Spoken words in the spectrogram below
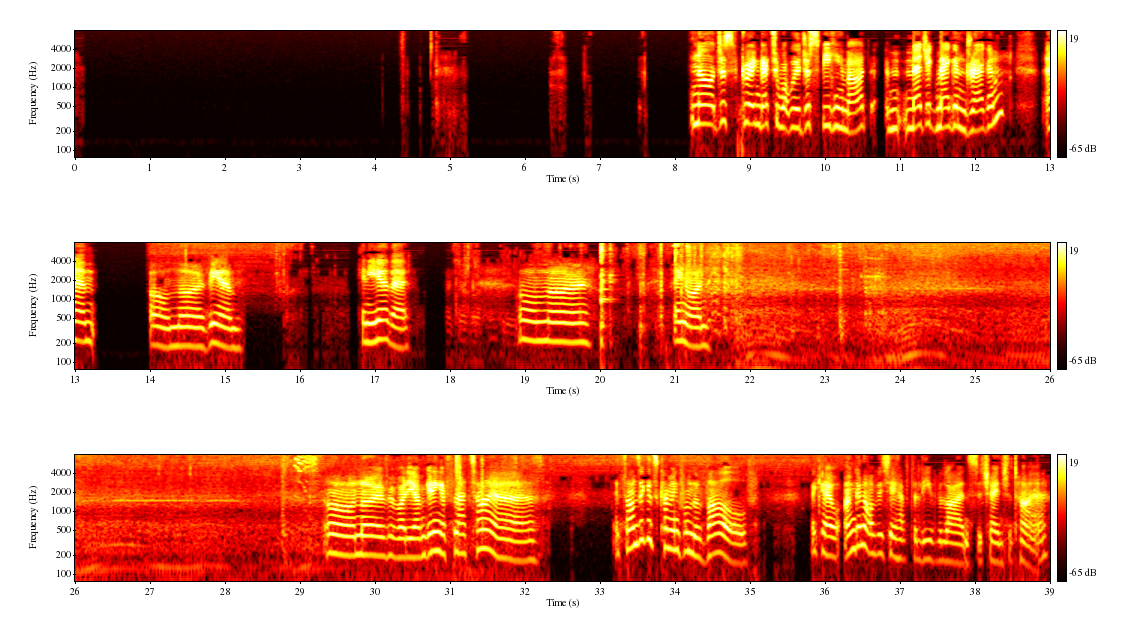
Now, just going back to what we were just speaking about, Magic Megan Dragon. Um, oh no, VM. Can you hear that? Oh no. Hang on. Oh no, everybody, I'm getting a flat tire. It sounds like it's coming from the valve. Okay, well, I'm going to obviously have to leave the Lions to change the tyre.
